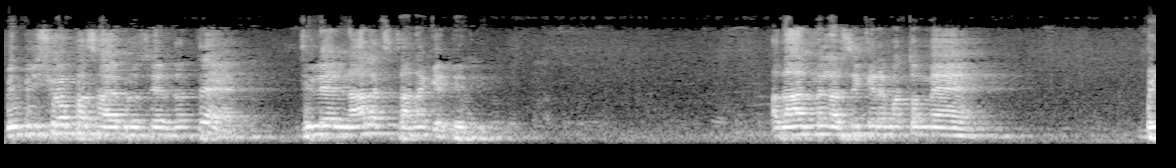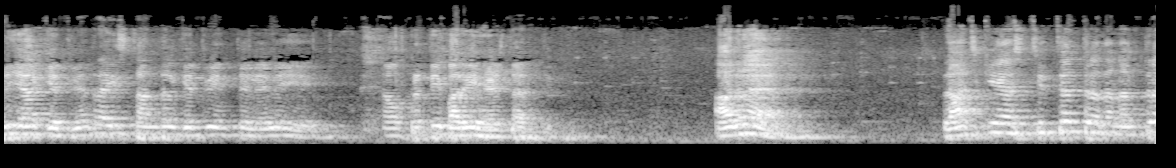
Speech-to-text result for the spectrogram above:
ಬಿ ಬಿ ಶಿವಪ್ಪ ಸಾಹೇಬರು ಸೇರಿದಂತೆ ಜಿಲ್ಲೆಯಲ್ಲಿ ನಾಲ್ಕು ಸ್ಥಾನ ಗೆದ್ದಿದ್ವಿ ಅದಾದ್ಮೇಲೆ ಅರಸೀಕೆರೆ ಮತ್ತೊಮ್ಮೆ ಬಿಡಿಯಾಗಿ ಗೆದ್ವಿ. ಅಂದ್ರೆ ಐದು ಸ್ಥಾನದಲ್ಲಿ ಗೆದ್ವಿ ಅಂತ ಹೇಳಿ ನಾವು ಪ್ರತಿ ಬಾರಿ ಹೇಳ್ತಾ ಇರ್ತೀವಿ. ಆದ್ರೆ ರಾಜಕೀಯ ಸ್ಥಿತ್ಯಂತ್ರದ ನಂತರ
